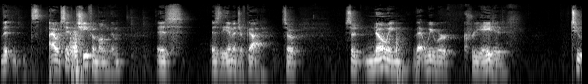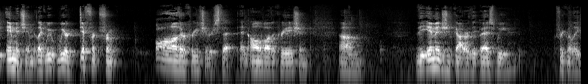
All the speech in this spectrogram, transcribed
that I would say the chief among them is is the image of God. So so knowing that we were created to image him. Like we we are different from all other creatures that and all of other creation. Um, the image of God or the, as we frequently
